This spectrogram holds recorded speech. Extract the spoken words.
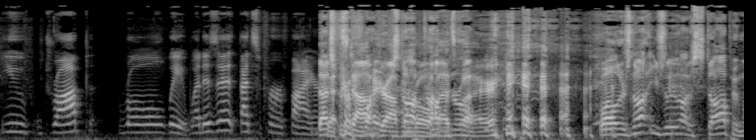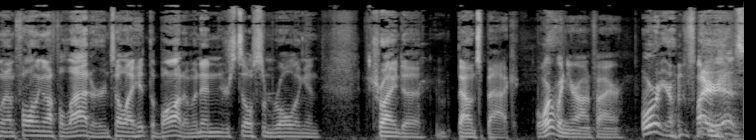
you drop, roll. Wait, what is it? That's for fire. That's for stop, fire. drop, Stop, and roll. drop, That's and roll. fire. Well, there's not usually a lot of stopping when I'm falling off a ladder until I hit the bottom, and then there's still some rolling and trying to bounce back. or when you're on fire. Or you're on fire, yes.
